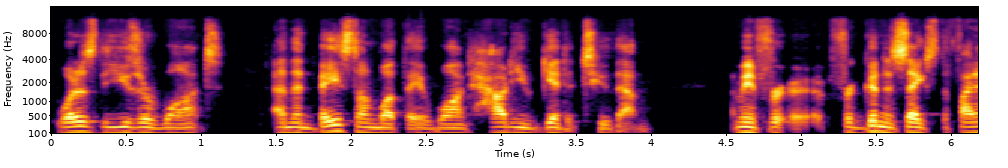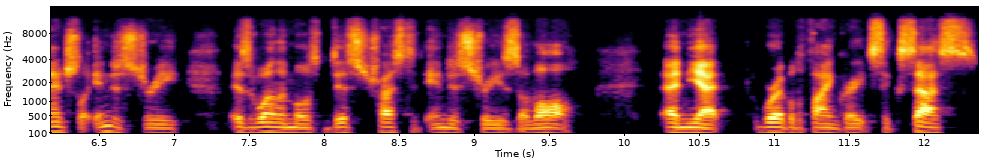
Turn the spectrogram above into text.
what does the user want? And then based on what they want how do you get it to them? I mean for for goodness sakes the financial industry is one of the most distrusted industries of all. And yet we're able to find great success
